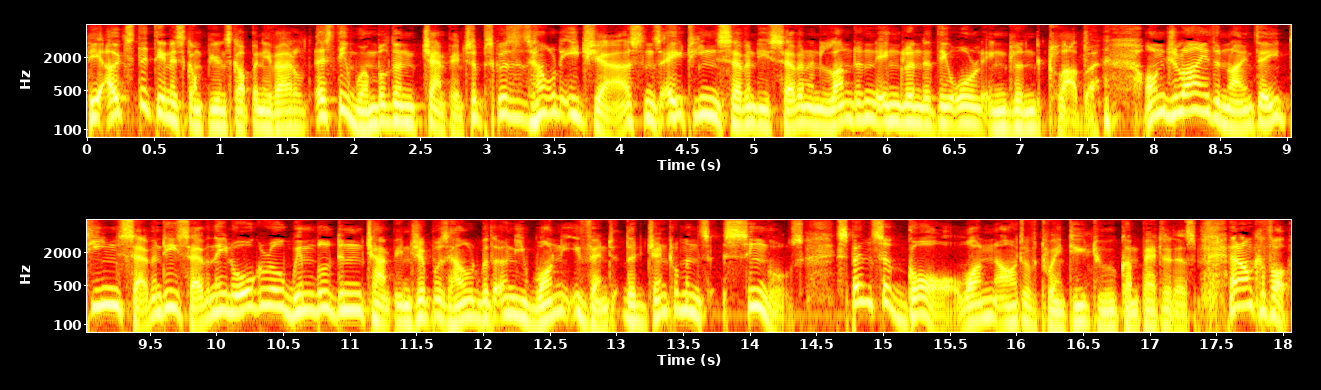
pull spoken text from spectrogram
Die oudste tenniskampioenskap in die wêreld is die Wimbledon Championships because it's held each year since 1877 in London, England at the All England Club. On July the 9th, 1877, the inaugural Wimbledon Championship was held with only one event, the gentlemen's singles. Spencer Gore won out of 22 competitors. In elk geval,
